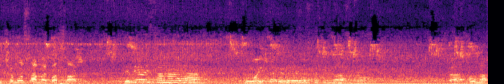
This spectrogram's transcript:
І чому саме Басак? Дивилися на Дойця, дивилися 115-го. Так, бо в нас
